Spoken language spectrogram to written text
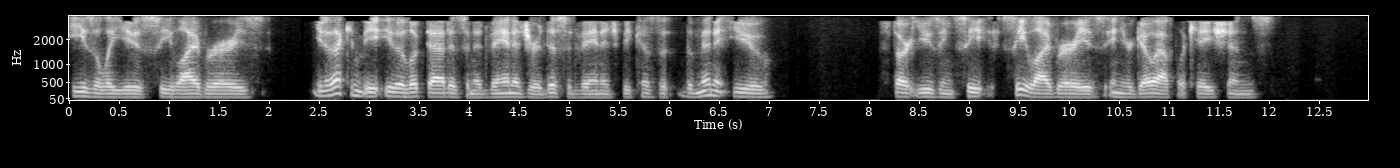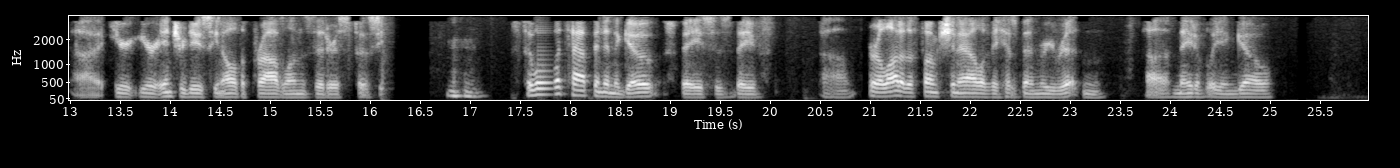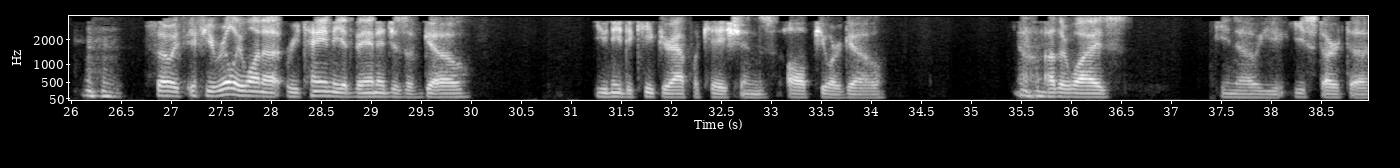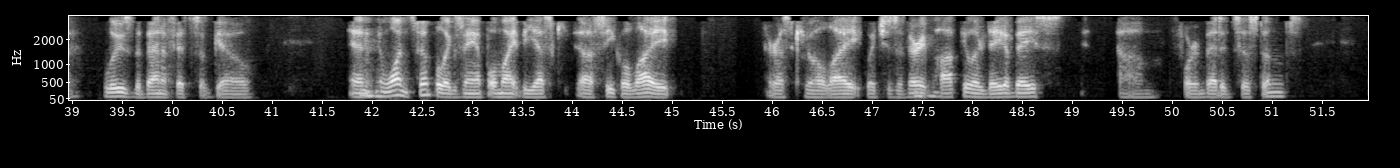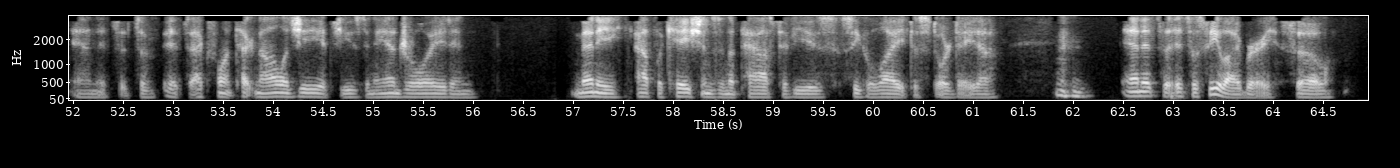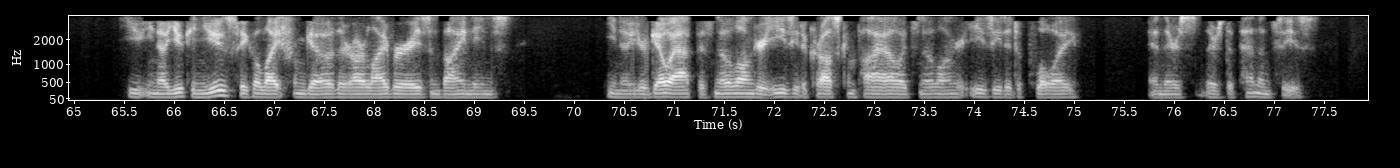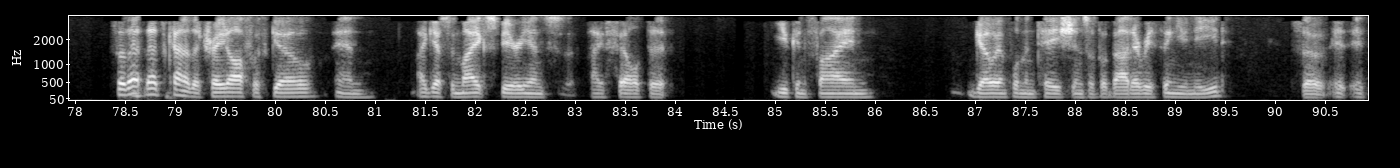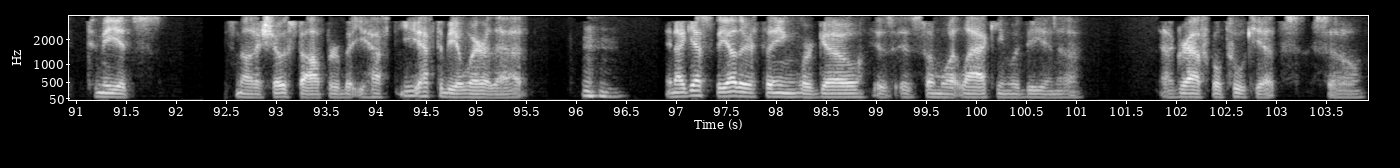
easily use C libraries you know, that can be either looked at as an advantage or a disadvantage because the, the minute you start using C, C libraries in your Go applications, uh, you're, you're introducing all the problems that are associated. Mm-hmm. So what's happened in the Go space is they've, uh, or a lot of the functionality has been rewritten uh, natively in Go. Mm-hmm. So if, if you really want to retain the advantages of Go, you need to keep your applications all pure Go. Uh, mm-hmm. Uh, otherwise, you know, you, you start to lose the benefits of Go. And, mm-hmm. and one simple example might be S, uh, SQLite or SQLite, which is a very mm-hmm. popular database um, for embedded systems. And it's it's a it's excellent technology. It's used in Android and many applications in the past have used SQLite to store data. Mm-hmm. And it's a, it's a C library. So you, you know, you can use SQLite from Go. There are libraries and bindings. You know, your Go app is no longer easy to cross compile. It's no longer easy to deploy and there's, there's dependencies. So that, that's kind of the trade-off with Go. And I guess in my experience, I felt that you can find Go implementations of about everything you need. So it, it to me it's it's not a showstopper, but you have you have to be aware of that. Mm-hmm. And I guess the other thing where Go is is somewhat lacking would be in a, a graphical toolkits. So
